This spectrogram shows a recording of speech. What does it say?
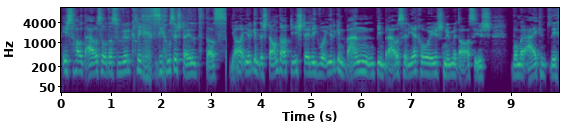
es halt auch so, dass wirklich sich herausstellt, dass ja irgendeine Standardeinstellung, wo irgendwann beim Browser reingekommen ist, nicht mehr das ist, wo man eigentlich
